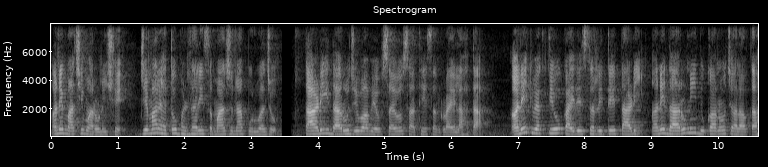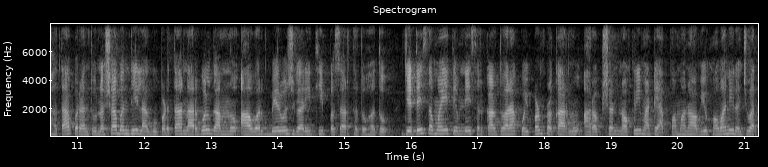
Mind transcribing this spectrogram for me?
અને માછીમારોની છે, જેમાં રહેતો ભંડારી સમાજના પૂર્વજો, તાળી, દારૂ જેવા વ્યવસાયો સાથે સંકળાયેલા હતા. અનેક વ્યક્તિઓ કાયદેસર રીતે તાળી અને દારૂની દુકાનો ચલાવતા હતા, પરંતુ નશાબંધી લાગુ પડતા નારગોલ ગામનો આ વર્ગ બેરોજગારીથી પસાર થતો હતો, જે તે સમયે તેમને સરકાર દ્વારા કોઈપણ પ્રકારનું આરક્ષણ નોકરી માટે આપવામાં ન આવ્યું હોવાની રજૂઆત.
